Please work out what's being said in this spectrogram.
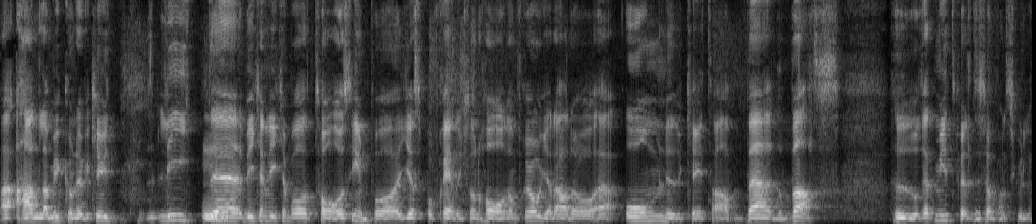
eh, handla mycket om det. Vi kan ju lite, mm. vi kan lika bra ta oss in på Jesper Fredriksson har en fråga där då. Om nu Keita värvas, hur ett mittfält i så fall skulle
